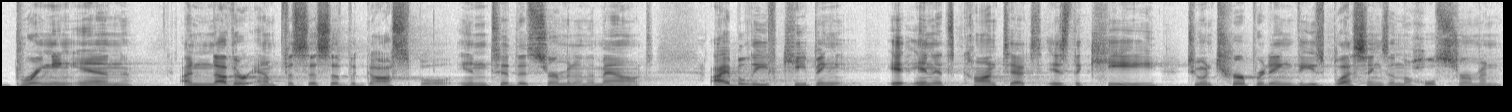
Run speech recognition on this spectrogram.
bringing in another emphasis of the gospel into the Sermon on the Mount. I believe keeping it in its context is the key to interpreting these blessings and the whole sermon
